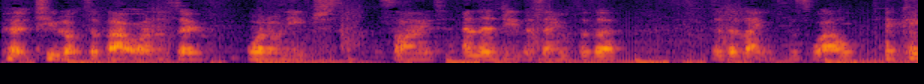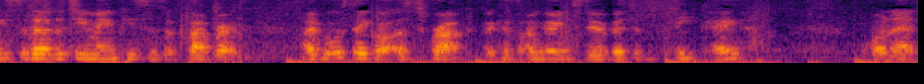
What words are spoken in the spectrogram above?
Put two lots of that on so one on each side and then do the same for the for the length as well. Okay, so they're the two main pieces of fabric. I've also got a scrap because I'm going to do a bit of applique on it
